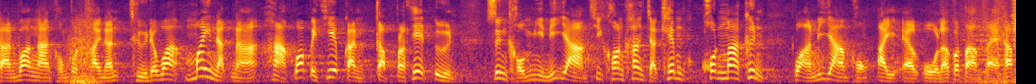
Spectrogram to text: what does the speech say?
การว่างงานของคนไทยนั้น ถือได้ว่าไม่หนักหนาหากว่าไปเทียบกันกับประเทศอื่น ซึ่งเขามีนิยามที่ค่อนข้างจะเข้มข้นมากขึ้นกว่านิยามของ ILO แล้วก็ตามแต่ครับ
